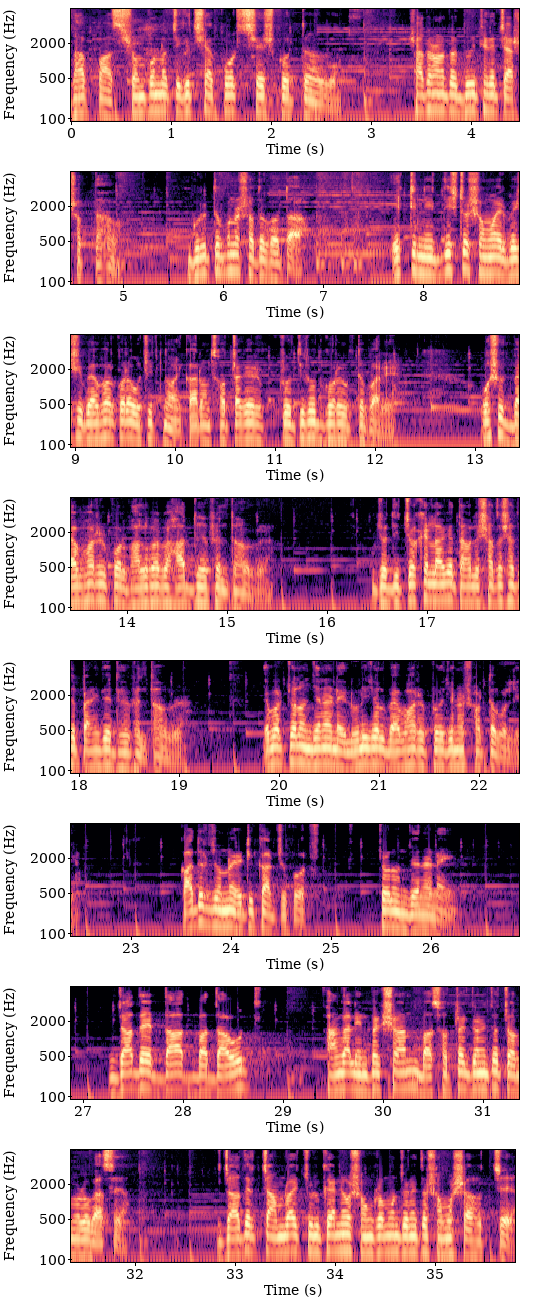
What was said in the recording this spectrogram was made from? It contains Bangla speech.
ধাপ পাঁচ সম্পূর্ণ চিকিৎসা কোর্স শেষ করতে হবে। সাধারণত দুই থেকে চার সপ্তাহ। গুরুত্বপূর্ণ সতর্কতা। একটি নির্দিষ্ট সময়ের বেশি ব্যবহার করা উচিত নয়, কারণ ছত্রাকের প্রতিরোধ গড়ে উঠতে পারে। ওষুধ ব্যবহারের পর ভালোভাবে হাত ধুয়ে ফেলতে হবে। যদি চোখে লাগে, তাহলে সাথে সাথে পানি দিয়ে ধুয়ে ফেলতে হবে। এবার চলুন জেনে নেই লুলি জল ব্যবহারের প্রয়োজনীয় শর্তাবলী। কাদের জন্য এটি কার্যকর? চলুন জেনে নেই। যাদের দাঁত বা দাউদ, ফাঙ্গাল ইনফেকশন বা ছত্রাকজনিত চর্মরোগ আছে, যাদের চামড়ায় চুলকানি ও সংক্রমণজনিত সমস্যা হচ্ছে,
